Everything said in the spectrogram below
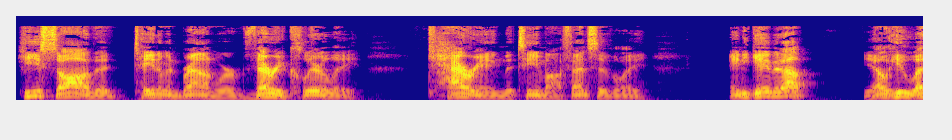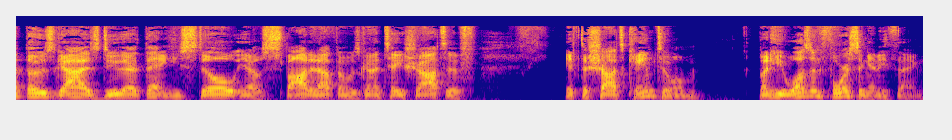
He saw that Tatum and Brown were very clearly carrying the team offensively, and he gave it up. You know, he let those guys do their thing. He still, you know, spotted up and was going to take shots if if the shots came to him but he wasn't forcing anything.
